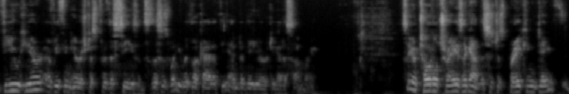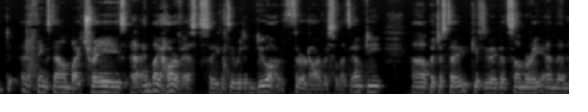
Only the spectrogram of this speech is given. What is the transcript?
view here. Everything here is just for the season. So this is what you would look at at the end of the year to get a summary. So your total trays, again, this is just breaking uh, things down by trays uh, and by harvest. So you can see we didn't do a third harvest, so that's empty. Uh, but just to, gives you a good summary and then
